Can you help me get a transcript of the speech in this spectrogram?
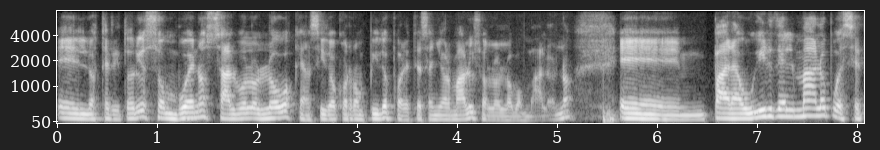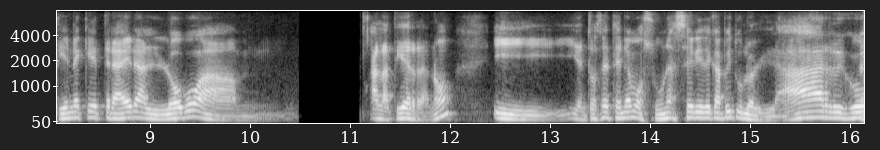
en los territorios son buenos, salvo los lobos que han sido corrompidos por este señor malo y son los lobos malos, ¿no? Eh, para huir del malo, pues se tiene que traer al lobo a, a la tierra, ¿no? Y, entonces tenemos una serie de capítulos largos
